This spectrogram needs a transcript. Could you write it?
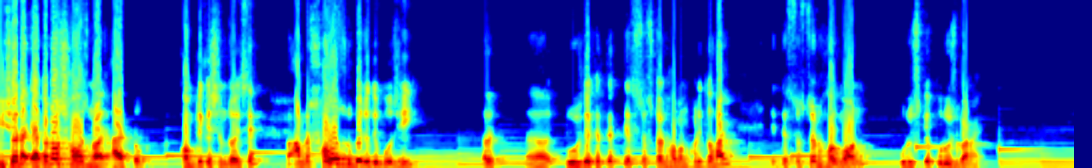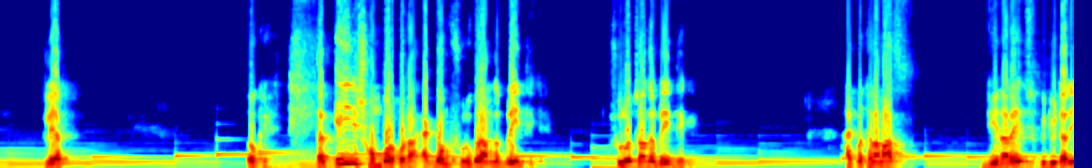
বিষয়টা এতটাও সহজ নয় আর একটু কমপ্লিকেশন রয়েছে আমরা সহজ রূপে যদি বুঝি, তাহলে পুরুষদের ক্ষেত্রে টেস্টোস্টেরন হরমোন খরিত হয়। এই টেস্টোস্টেরন হরমোন পুরুষকে পুরুষ বানায়। ক্লিয়ার ওকে তাহলে এই যে সম্পর্কটা, একদম শুরু করে আমাদের ব্রেইন থেকে, শুরু হচ্ছে আমাদের ব্রেইন থেকে। হাইপোথ্যালামাস জিএনআরএইচ পিটুইটারি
